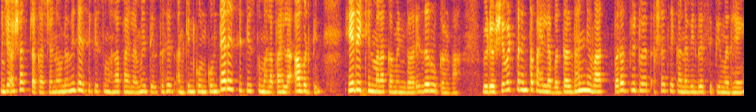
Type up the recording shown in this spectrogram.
म्हणजे अशाच प्रकारच्या नवनवीन रेसिपीज तुम्हाला पाहायला मिळतील. तसेच आणखीन कोणकोणत्या रेसिपीज तुम्हाला पाहायला आवडतील हे देखील मला कमेंटद्वारे जरूर कळवा. व्हिडिओ शेवटपर्यंत पाहिल्याबद्दल धन्यवाद. परत भेटूयात अशाच एका नवीन रेसिपीमध्ये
